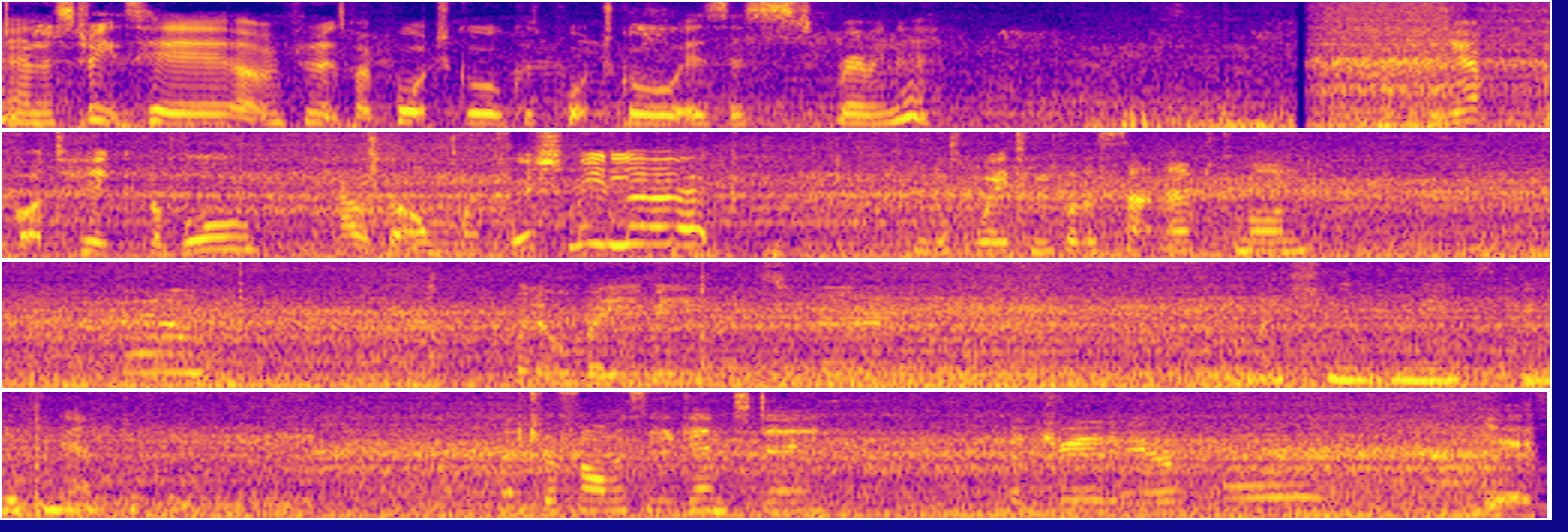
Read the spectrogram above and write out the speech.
And the streets here are influenced by Portugal because Portugal is just very near. Yep, I've got to take a ball. out got on oh my wish me luck. I'm just waiting for the sat nav to come on. Help. Poor little baby. My sweet niece, be looking after. Went to a pharmacy again today. Madrid Airport. Yes.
